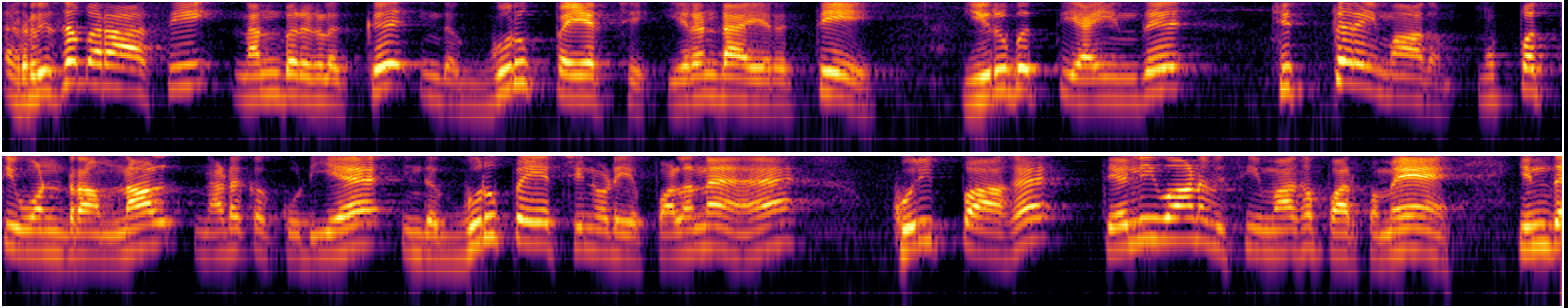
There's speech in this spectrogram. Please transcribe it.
ரிஷபராசி நண்பர்களுக்கு இந்த குரு பெயர்ச்சி இரண்டாயிரத்தி இருபத்தி ஐந்து சித்திரை மாதம் முப்பத்தி ஒன்றாம் நாள் நடக்கக்கூடிய இந்த குரு பெயர்ச்சியினுடைய பலனை குறிப்பாக தெளிவான விஷயமாக பார்ப்போமே. இந்த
